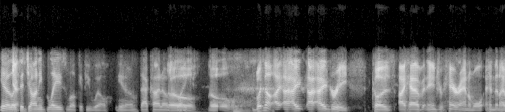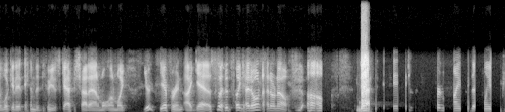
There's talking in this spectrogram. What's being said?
you know, like Yes. the Johnny Blaze look, if you will. You know, that kind of Oh, like. no. But no, I I I, agree because I have an Andrew Hare animal, and then I look at it and the Delia Scattershot animal, and I'm like, you're different, I guess. It's like I don't I don't know. Um, Yeah. it's certain lines only a few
